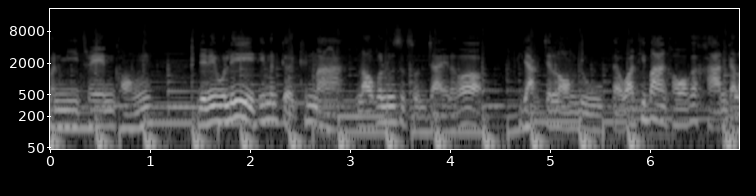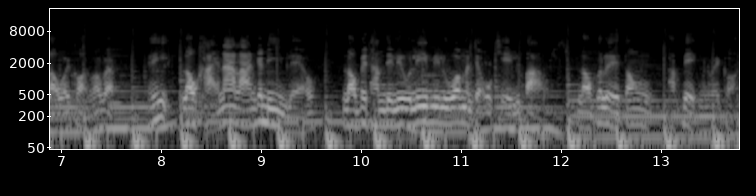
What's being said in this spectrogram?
มันมีเทรนด์ของ Delivery ที่มันเกิดขึ้นมา เราก็รู้สึกสนใจแล้วก็ อยากจะลองดู แต่ว่าที่บ้านเขาก็ค้านกับเราไว้ก่อนว่าแบบเฮ้ยเราขายหน้าร้านก็ดีอยู่แล้ว เราไปทำ Delivery ไม่รู้ว่ามันจะโอเคหรือเปล่า เราก็เลยต้องพักเบรกมันไว้ก่อน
